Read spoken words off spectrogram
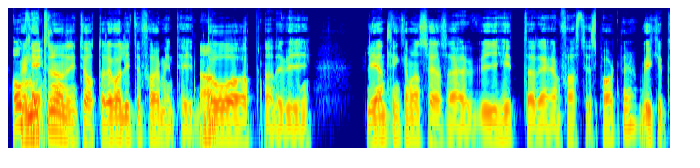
Okej. Men 1998, det var lite före min tid, Ja. då öppnade vi Egentligen kan man säga så här, vi hittade en fastighetspartner, vilket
